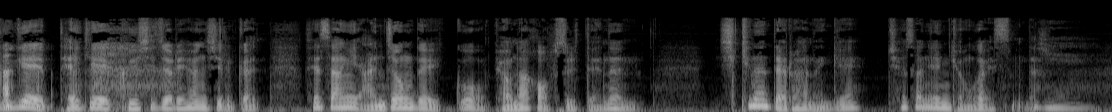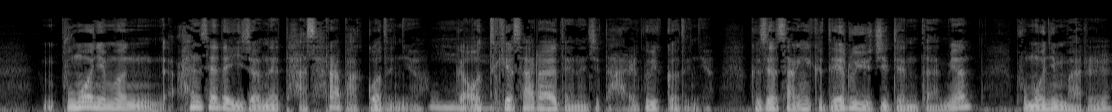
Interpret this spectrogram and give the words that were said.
그게 대개 그 시절의 현실. 그러니까 세상이 안정돼 있고 변화가 없을 때는 시키는 대로 하는 게 최선인 경우가 있습니다. 예. 부모님은 한 세대 이전에 다 살아봤거든요. 예. 그러니까 어떻게 살아야 되는지 다 알고 있거든요. 그 세상이 그대로 유지된다면 부모님 말을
